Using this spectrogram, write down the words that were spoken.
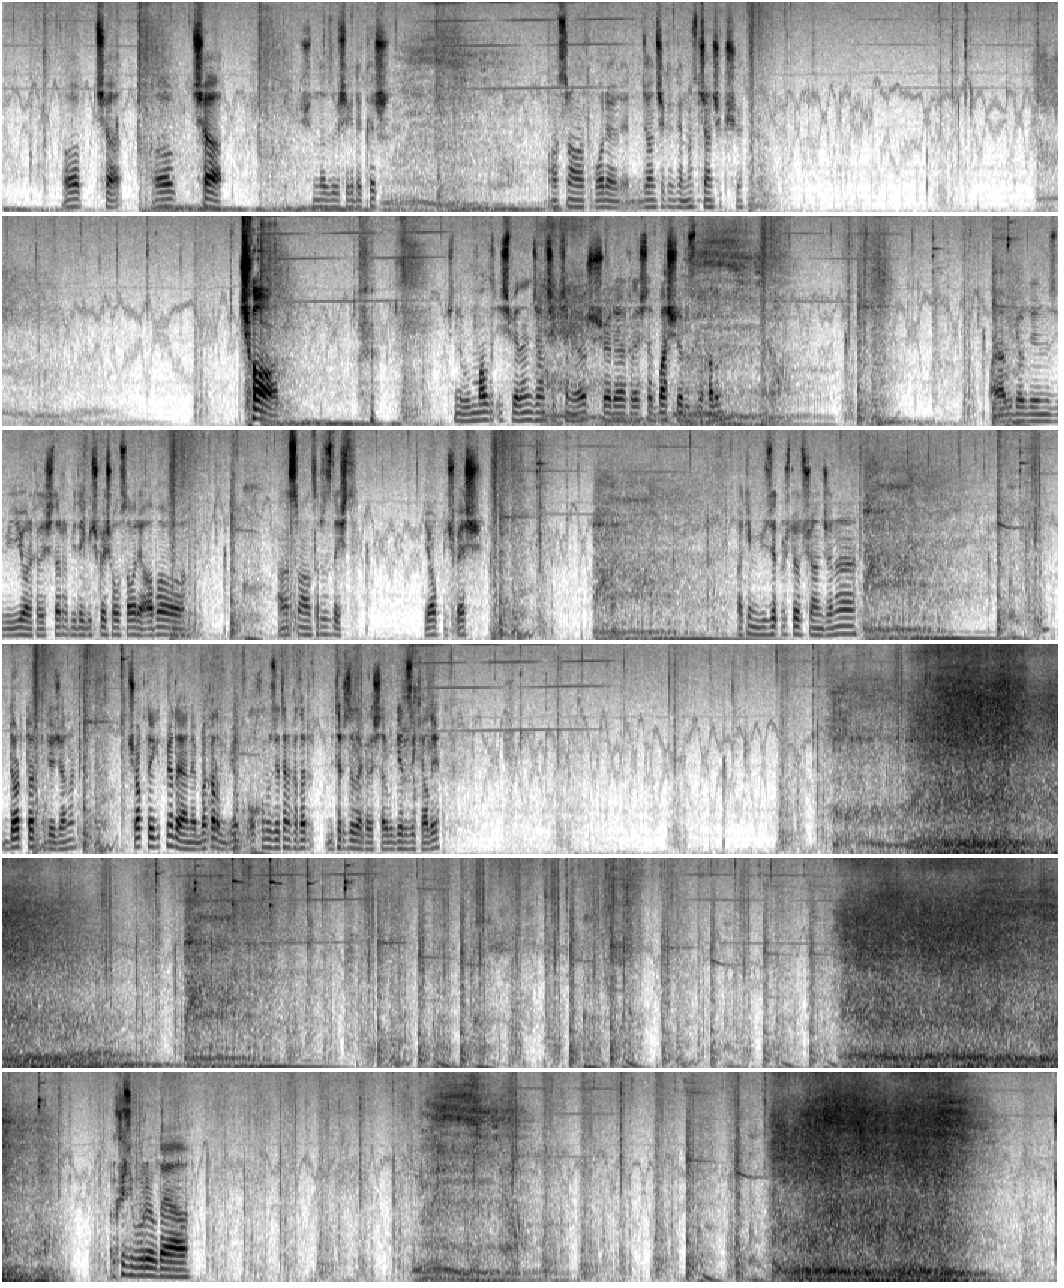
Hop çat. Hop çat. Şunu da hızlı bir şekilde kır. Anasını anlattık var ya can çekirken nasıl can çekişiyor. Çat. Şimdi bu mal hiçbir yerden can çekemiyor. Şöyle arkadaşlar başlıyoruz bakalım. Bayağı bir gördüğünüz gibi yiyor arkadaşlar. Bir de güç 5 olsa var ya aba. Anasını altırız da işte. Yok güç 5. Bakayım 174 şu an canı. 4-4 gidiyor canı. Çok da gitmiyor da yani bakalım yok okumuz yetene kadar bitireceğiz arkadaşlar bu gerizekalıyı. Öküz gibi vuruyor da ya.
